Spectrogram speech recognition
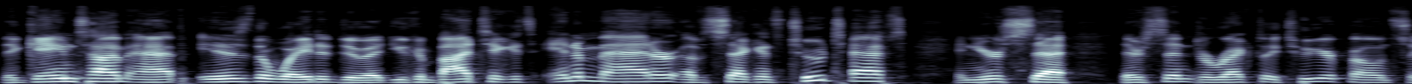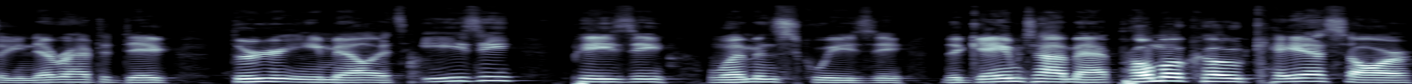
The Gametime app is the way to do it. You can buy tickets in a matter of seconds, two taps, and you're set. They're sent directly to your phone, so you never have to dig through your email. It's easy peasy, lemon squeezy. The Gametime app, promo code KSR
